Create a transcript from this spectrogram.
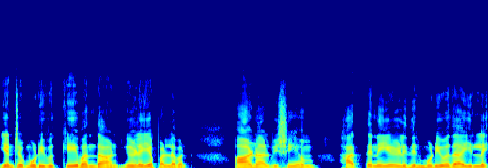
என்ற முடிவுக்கே வந்தான் இளைய பல்லவன். ஆனால் விஷயம் அத்தனை எளிதில் முடிவதாயில்லை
